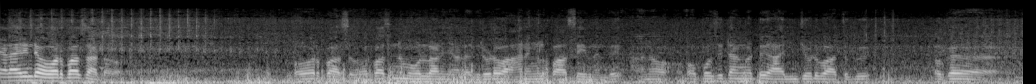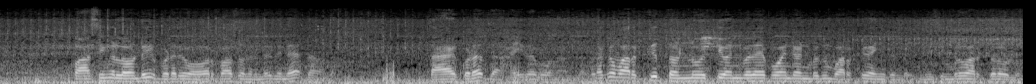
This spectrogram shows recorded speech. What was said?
ചേളാരിന്റെ ഓവർപാസ് ആട്ടോ. ഓവർപാസ് ഓവർപാസിന്റെ ഓവർ പാസിന്റെ മുകളിലാണ് ഞങ്ങൾ. ഇതിലൂടെ വാഹനങ്ങൾ പാസ് ചെയ്യുന്നുണ്ട്. അങ്ങനെ ഓപ്പോസിറ്റ് അങ്ങോട്ട് ആലിഞ്ചോട് ഭാഗത്തേക്ക് ഒക്കെ പാസിംഗ് ഉള്ളതുകൊണ്ട് ഇവിടെ ഒരു ഓവർപാസ് വന്നിട്ടുണ്ട്. ഇതിന്റെ ഇതാണ് താഴെ ഹൈവേ പോകുന്നുണ്ട്. ഇവിടെയൊക്കെ വർക്ക് തൊണ്ണൂറ്റി ഒൻപത് പോയിന്റ് ഒൻപതും വർക്ക് കഴിഞ്ഞിട്ടുണ്ട്. ഇനി സിമ്പിൾ വർക്കുകളേ ഉള്ളൂ.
